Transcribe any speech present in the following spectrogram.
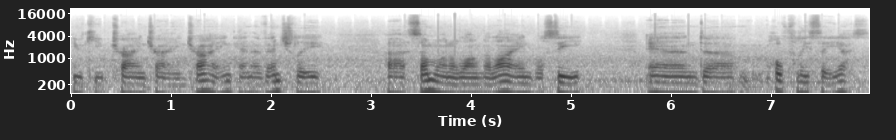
you keep trying, trying, trying, and eventually uh, someone along the line will see and uh, hopefully say yes.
